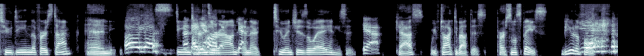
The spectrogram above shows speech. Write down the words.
to Dean the first time and Oh yes, Dean Okay, turns yeah. around Yeah. and they're two inches away and he said, Yeah. Cas, we've talked about this. Personal space. Beautiful. Yeah.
